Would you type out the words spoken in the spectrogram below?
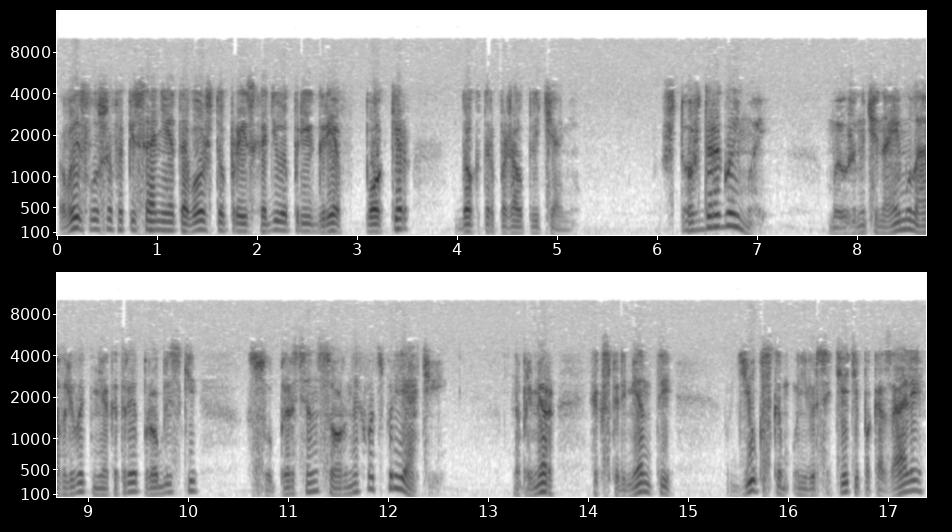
Выслушав описание того, что происходило при игре в покер, доктор пожал плечами. «Что ж, дорогой мой, мы уже начинаем улавливать некоторые проблески суперсенсорных восприятий. Например, эксперименты в Дюкском университете показали...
